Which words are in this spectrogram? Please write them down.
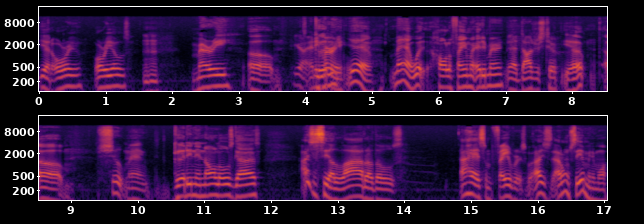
yeah, the Oreo Orioles. Mhm. Murray. Um, Yeah, Eddie Gooden. Murray. Yeah, man, what Hall of Famer Eddie Murray? Yeah, Dodgers too. Yep. Um, shoot, man, Gooden and all those guys. I just see a lot of those. I had some favorites, but I just I don't see them anymore.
